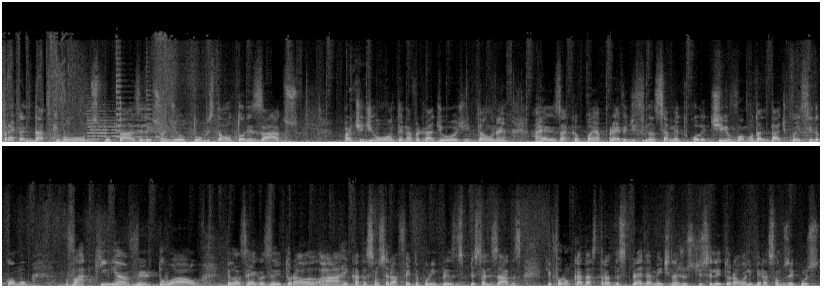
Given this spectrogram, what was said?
pré-candidatos que vão disputar as eleições em outubro estão autorizados, a partir de ontem, na verdade hoje, então, né, a realizar campanha prévia de financiamento coletivo, a modalidade conhecida como vaquinha virtual. Pelas regras eleitorais, a arrecadação será feita por empresas especializadas que foram cadastradas previamente na Justiça Eleitoral. A liberação dos recursos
